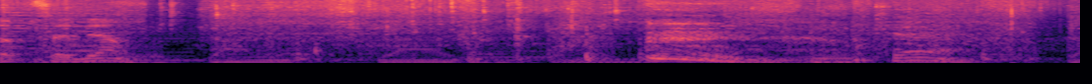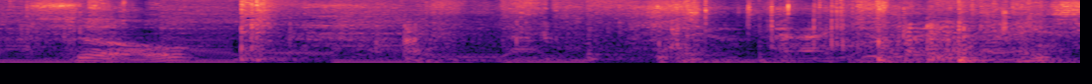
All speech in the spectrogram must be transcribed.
it's upside down. okay, so packed really nice.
